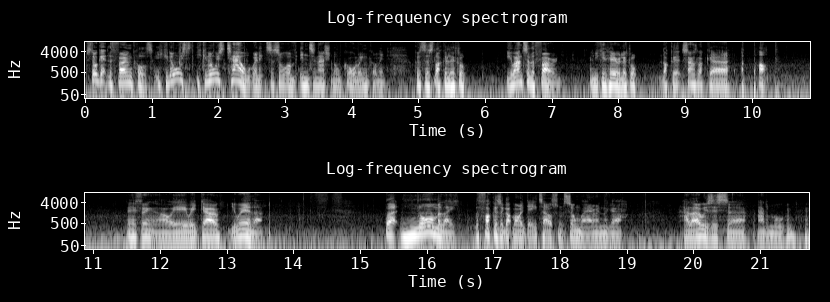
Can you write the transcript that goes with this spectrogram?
Still getting the phone calls. You can always you can always tell when it's a sort of international call incoming because there's like a little. You answer the phone and you can hear a little like a, it sounds like a, a pop. And you think, oh, here we go. You hear that? But normally the fuckers have got my details from somewhere and they go, "Hello, is this uh, Adam Morgan?"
